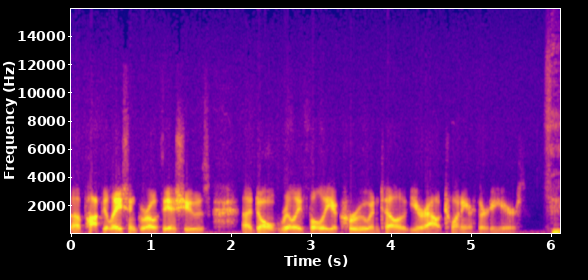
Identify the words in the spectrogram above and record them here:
uh, population growth issues uh, don't really fully accrue until you're out 20 or 30 years. Hmm.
